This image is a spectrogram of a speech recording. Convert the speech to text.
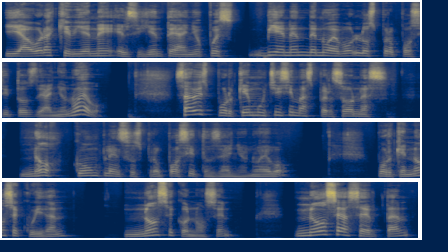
y ahora que viene el siguiente año, pues vienen de nuevo los propósitos de año nuevo. ¿Sabes por qué muchísimas personas no cumplen sus propósitos de año nuevo porque no se cuidan, no se conocen, no se aceptan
